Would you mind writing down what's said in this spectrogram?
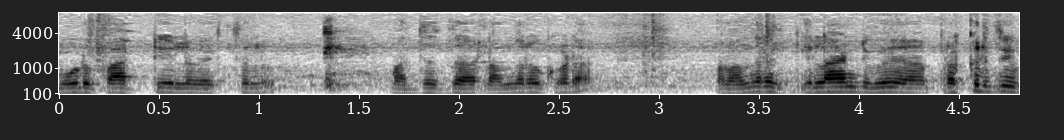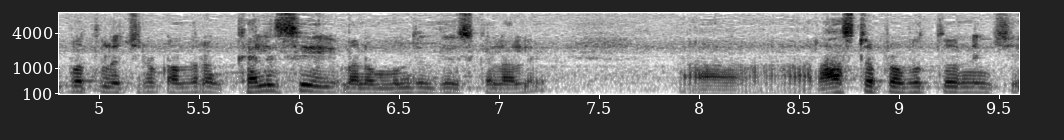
మూడు పార్టీల వ్యక్తులు మద్దతుదారులు అందరూ కూడా మనందరం ఇలాంటి ప్రకృతి విపత్తులు వచ్చినప్పుడు అందరం కలిసి మనం ముందుకు తీసుకెళ్ళాలి. రాష్ట్ర ప్రభుత్వం నుంచి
